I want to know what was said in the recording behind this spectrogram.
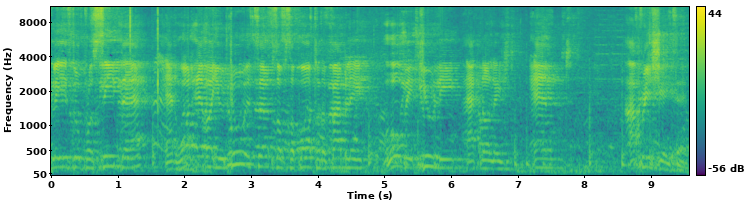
please do proceed there. And whatever you do in terms of support to the family will be duly acknowledged and appreciated.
